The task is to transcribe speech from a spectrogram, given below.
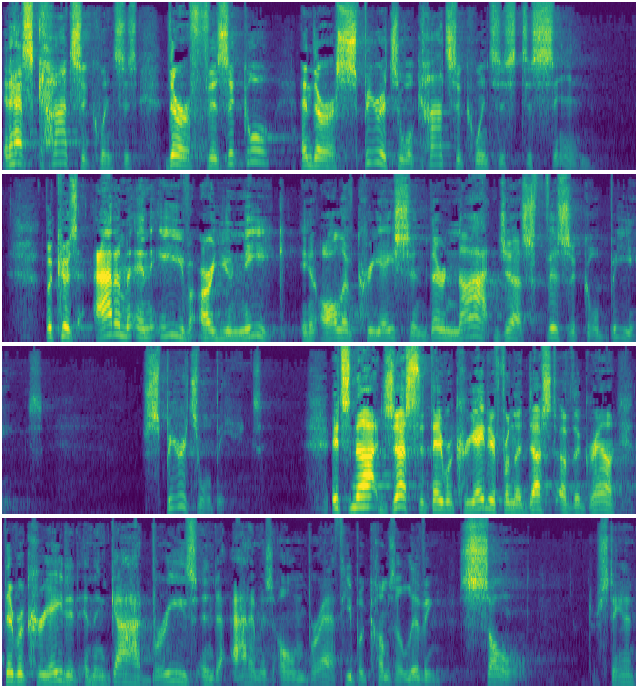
It has consequences. There are physical and there are spiritual consequences to sin. Because Adam and Eve are unique in all of creation. They're not just physical beings, spiritual beings. It's not just that they were created from the dust of the ground, they were created, and then God breathes into Adam his own breath. He becomes a living soul. Understand?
